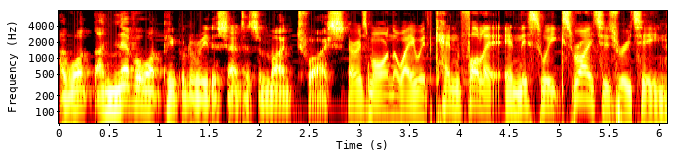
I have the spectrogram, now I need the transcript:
I want I never want people to read a sentence of mine twice. There is more on the way with Ken Follett in this week's Writer's Routine.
